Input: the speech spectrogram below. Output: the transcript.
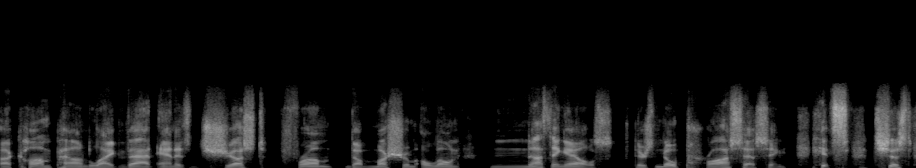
a compound like that and it's just from the mushroom alone, nothing else. There's no processing. It's just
